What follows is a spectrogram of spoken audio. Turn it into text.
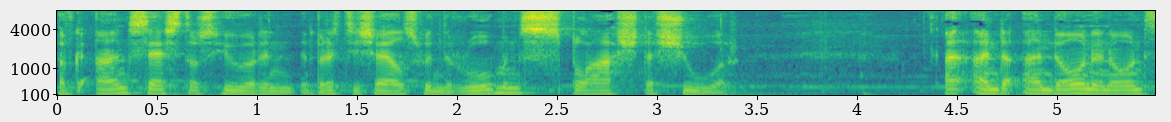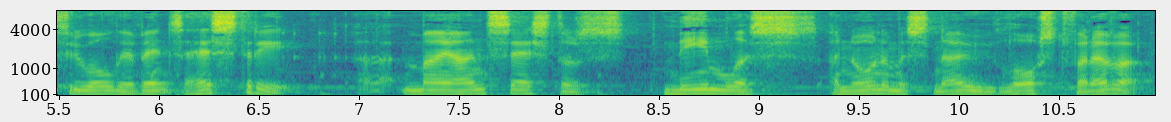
I've got ancestors who were in the British Isles when the Romans splashed ashore and and on and on through all the events of history. Uh, my ancestors, nameless, anonymous now, lost forever,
